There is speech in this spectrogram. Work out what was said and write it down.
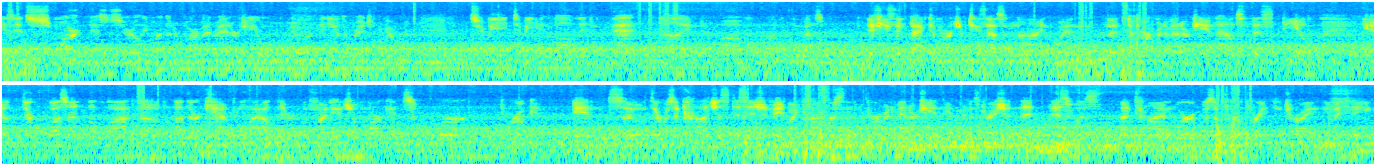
is it smart necessarily for the Department of Energy or, or any other branch of the government to be to be involved in that kind of uh, investment? If you think back to March of 2009 when the Department of Energy announced this deal, you know, there wasn't a lot of other capital out there. The financial markets were broken. And so there was a conscious decision made by Congress and the Department of Energy and the administration that this was a time where it was appropriate to try and imitate,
